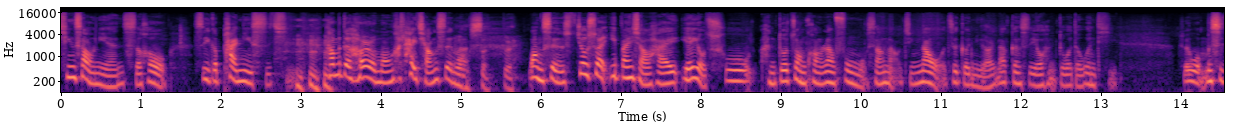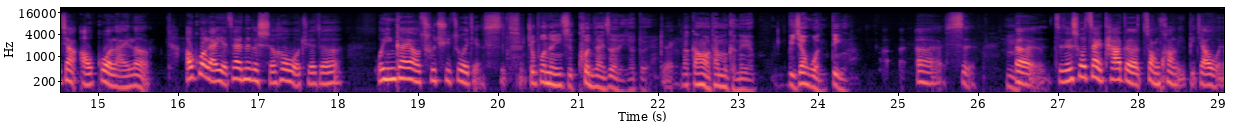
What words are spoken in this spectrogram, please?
青少年时候是一个叛逆时期，他们的荷尔蒙太强盛了旺，盛，对，旺盛。就算一般小孩也有出很多状况，让父母伤脑筋。那我这个女儿那更是有很多的问题，所以我们是这样熬过来了。熬过来也在那个时候，我觉得我应该要出去做一点事情。就不能一直困在这里，就对。对，那刚好他们可能也比较稳定，呃，是嗯，呃，只能说在他的状况里比较稳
